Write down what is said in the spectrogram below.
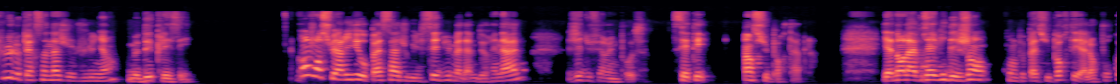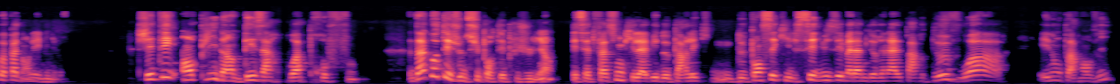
plus le personnage de Julien me déplaisait. Quand j'en suis arrivée au passage où il séduit Madame de Rênal, j'ai dû faire une pause. C'était insupportable. Il y a dans la vraie vie des gens qu'on ne peut pas supporter, alors pourquoi pas dans les livres? J'étais emplie d'un désarroi profond. D'un côté, je ne supportais plus Julien, et cette façon qu'il avait de parler, de penser qu'il séduisait Madame de Rênal par devoir et non par envie,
